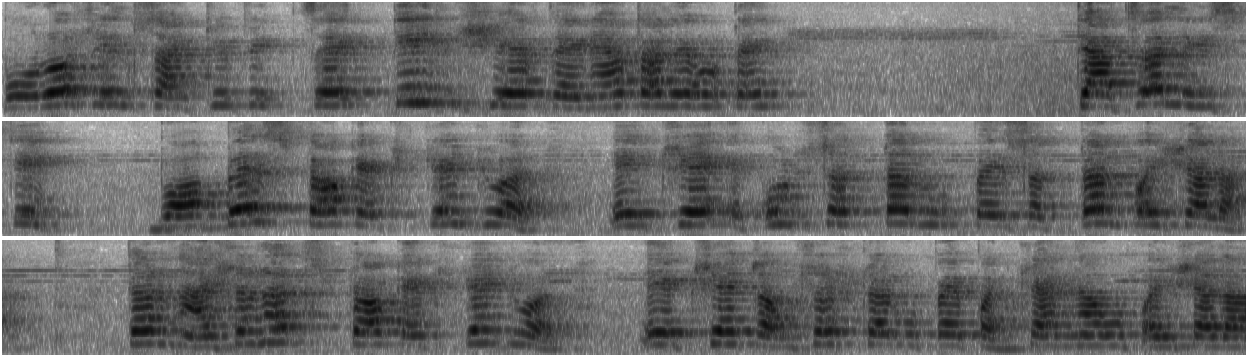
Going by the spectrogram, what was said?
बोरोसिल सायंटिफिकचे तीन शेअर देण्यात आले होते. त्याचं लिस्टिंग बॉम्बे स्टॉक एक्सचेंजवर एकशे एकोणसत्तर रुपये सत्तर पैशाला तर नॅशनल स्टॉक एक्सचेंजवर एकशे चौसष्ट रुपये पंच्याण्णव पैशाला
